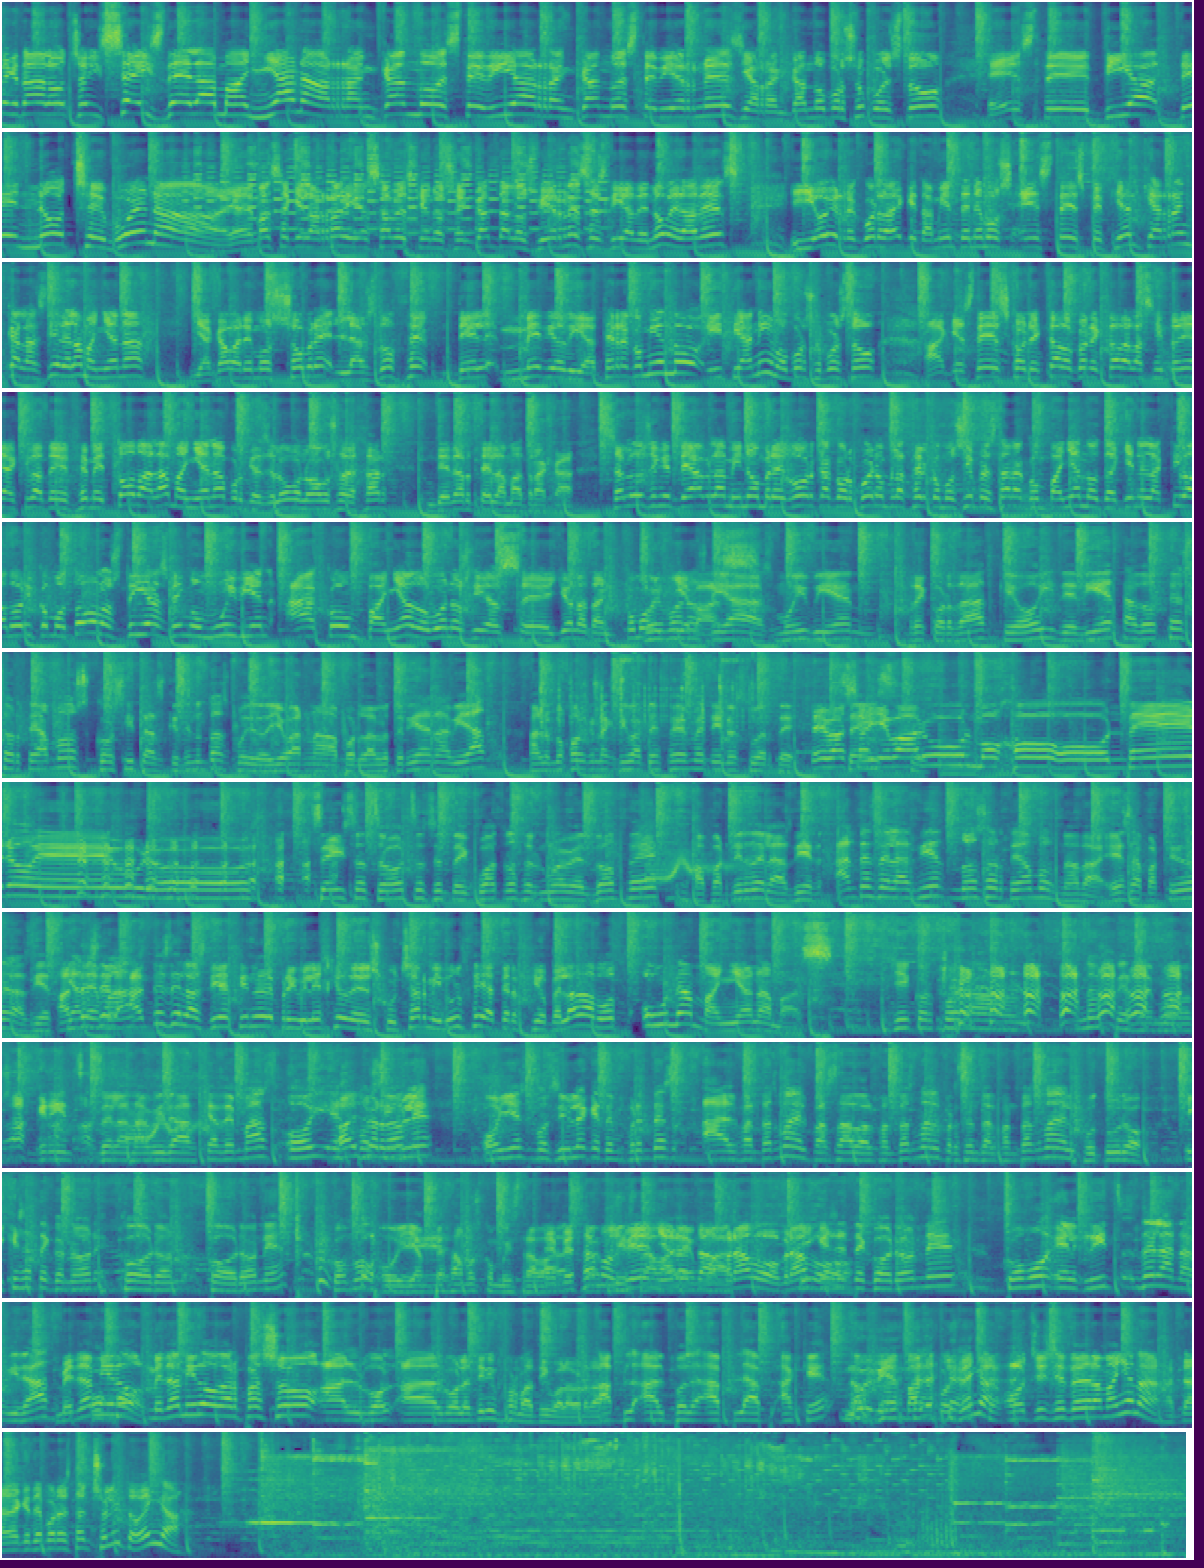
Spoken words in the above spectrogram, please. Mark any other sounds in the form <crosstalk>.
Efectivamente, ¿qué tal? 8 y 6 de la mañana, arrancando este día, arrancando este viernes y arrancando, por supuesto, este día de Nochebuena. Y además aquí en la radio sabes que nos encantan los viernes, es día de novedades. Y hoy recuerda eh, que también tenemos este especial que arranca a las 10 de la mañana y acabaremos sobre las 12 del mediodía. Te recomiendo y te animo, por supuesto, a que estés conectado, conectada a la sintonía de Actívate FM toda la mañana, porque desde luego no vamos a dejar de darte la matraca. Saludos en que te habla, mi nombre es Gorka Corcuera, un placer como siempre estar acompañándote aquí en el activador y como todos los días vengo muy bien acompañado. Buenos días, eh, Jonathan. ¿Cómo Muy llevas? buenos días, muy bien. Recordad que hoy de 10 a 12 sorteamos cositas que si no te has podido llevar nada por la lotería de Navidad, a lo mejor que en Activate FM tienes suerte. Te vas a llevar un mojón. Cero euros. <laughs> 688-840912 a partir de las 10. Antes de las 10 no sorteamos nada, es a partir de las 10. Y Antes, de, además- la- antes de las 10 tienen el privilegio de escuchar mi dulce y aterciopelada voz una mañana más. J. Corcuera, <laughs> no empecemos Grinch de la Navidad, que además hoy es Ah, es verdad. posible, hoy es posible que te enfrentes al fantasma del pasado, al fantasma del presente, al fantasma del futuro y que se te conor- coron- corone como uy, ya empezamos con mis trabajos. Empezamos bien, Jonathan, bravo, bravo. Y que se te corone como el Grinch de la Navidad. Me da, Ojo, miedo, me da miedo dar paso al, bol- al boletín informativo, la verdad. al a, pl- a- ¿a qué? Muy bien, vale, pues venga, <laughs> 8 y 7 de la mañana. ¿A que te pones tan chulito? Venga.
